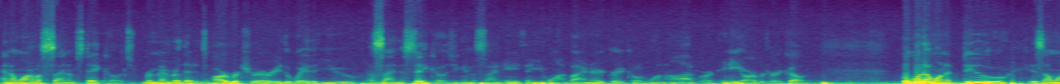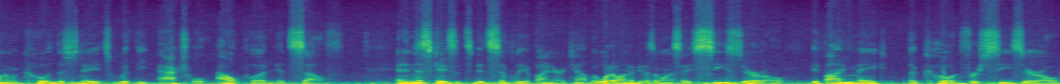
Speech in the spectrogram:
and I want to assign them state codes. Remember that it's arbitrary the way that you assign the state codes. You can assign anything you want, binary, gray code, one hot, or any arbitrary code. But what I want to do is I want to encode the states with the actual output itself. And in this case, it's, it's simply a binary count. But what I want to do is I want to say C0, if I make the code for C0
